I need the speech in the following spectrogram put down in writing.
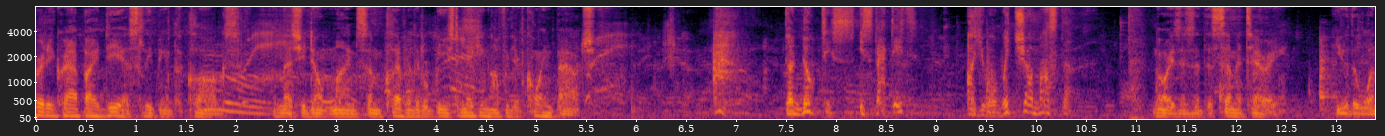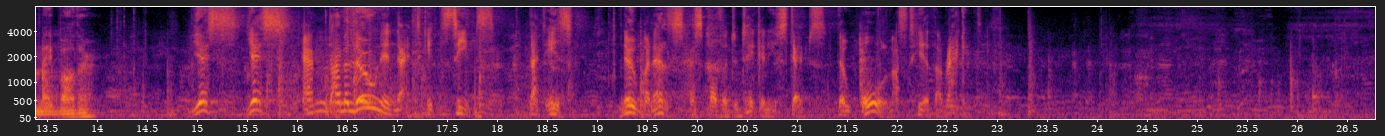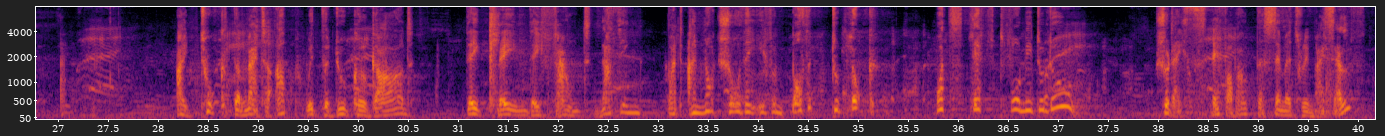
Pretty crap idea sleeping at the clogs. Unless you don't mind some clever little beast making off with your coin pouch. Ah, the notice, is that it? Are you a Witcher, Master? Noises at the cemetery. You the one they bother? Yes, yes, and I'm alone in that, it seems. That is, no one else has bothered to take any steps, though all must hear the racket. I took the matter up with the Ducal Guard. They claim they found nothing, but I'm not sure they even bothered to look. What's left for me to do? Should I sniff about the cemetery myself?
